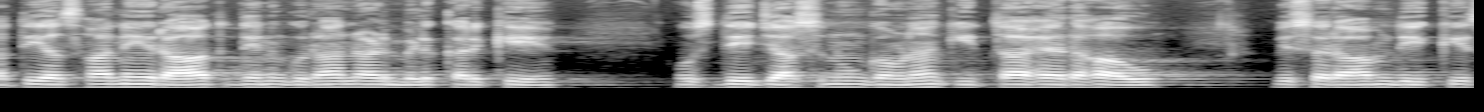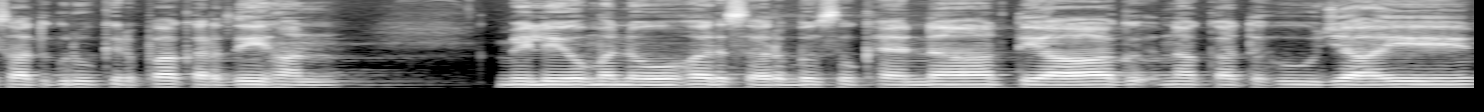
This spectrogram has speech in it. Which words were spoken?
ਅਤੇ ਅਸਾਂ ਨੇ ਰਾਤ ਦਿਨ ਗੁਰਾਂ ਨਾਲ ਮਿਲ ਕਰਕੇ ਉਸ ਦੇ ਜਸ ਨੂੰ ਗਾਉਣਾ ਕੀਤਾ ਹੈ ਰਹਾਉ, ਵਿਸਰਾਮ ਦੇ ਕੇ ਸਤਿਗੁਰੂ ਕਿਰਪਾ ਕਰਦੇ ਹਨ। ਮਿਲਿਓ ਮਨੋਹਰ ਸਰਬ ਸੁਖੈਨਾ ਤਿਆਗ ਨ ਕਤਹੂ ਜਾਏ।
